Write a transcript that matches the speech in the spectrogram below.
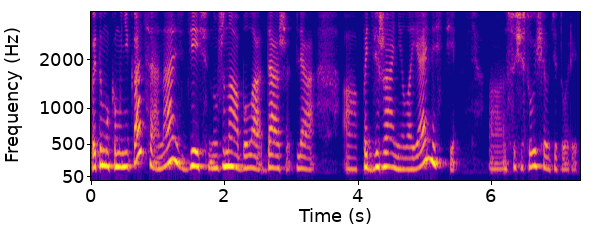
Поэтому коммуникация, она здесь нужна была даже для а, поддержания лояльности а, существующей аудитории.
